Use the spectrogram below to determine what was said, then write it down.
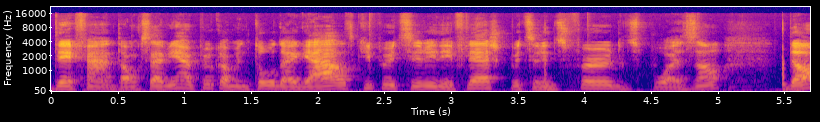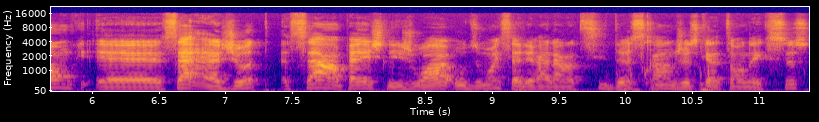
défend. Donc, ça vient un peu comme une tour de garde qui peut tirer des flèches, qui peut tirer du feu, du poison. Donc, euh, ça ajoute, ça empêche les joueurs, ou du moins ça les ralentit, de se rendre jusqu'à ton Nexus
